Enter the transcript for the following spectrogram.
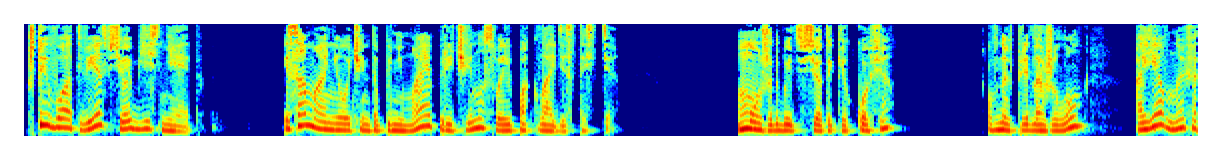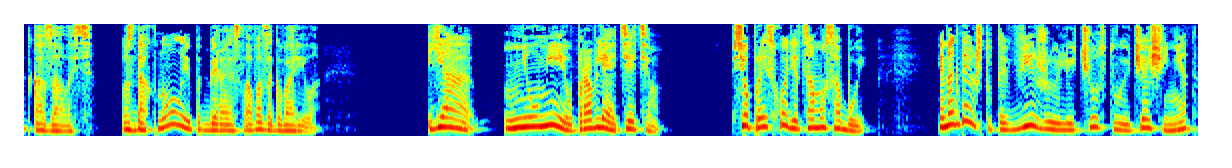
что его ответ все объясняет. И сама не очень-то понимая причину своей покладистости. «Может быть, все-таки кофе?» Вновь предложил он, а я вновь отказалась. Вздохнула и, подбирая слова, заговорила. «Я не умею управлять этим. Все происходит само собой. Иногда я что-то вижу или чувствую, чаще нет.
